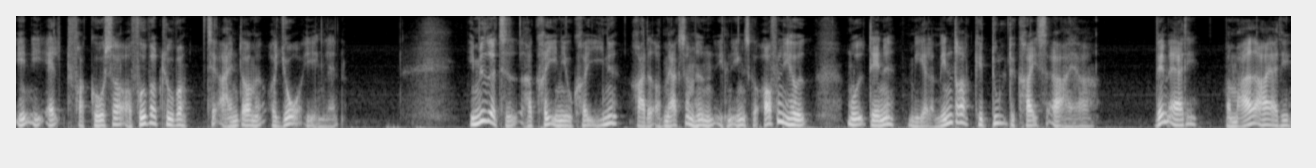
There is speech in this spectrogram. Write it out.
ind i alt fra godser og fodboldklubber til ejendomme og jord i England. I midlertid har krigen i Ukraine rettet opmærksomheden i den engelske offentlighed mod denne mere eller mindre gedulte kreds af ejere. Hvem er de? Hvor meget ejer de?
